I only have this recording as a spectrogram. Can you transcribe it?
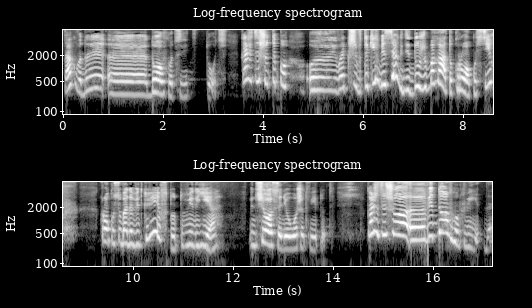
Так вони е, довго цвітуть. Кажеться, що типу, е, в таких місцях, де дуже багато крокусів, крокус у мене відквів, тут він є. Він ще осеню може квітнути. Кажеться, що е, він довго квітне.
